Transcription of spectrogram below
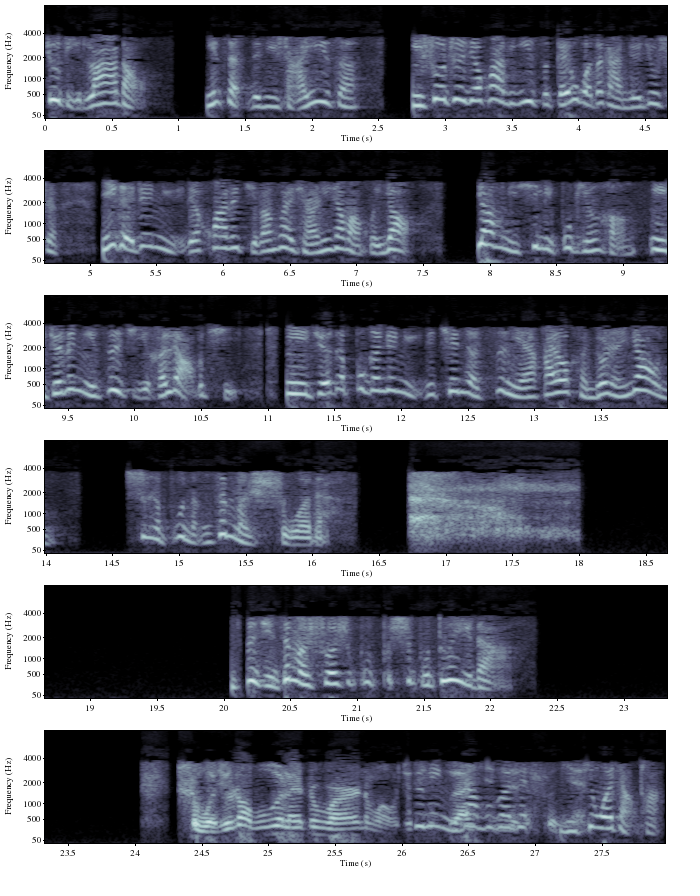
就得拉倒。你怎的？你啥意思？你说这些话的意思，给我的感觉就是，你给这女的花了几万块钱，你想往回要，要么你心里不平衡，你觉得你自己很了不起，你觉得不跟这女的牵扯四年，还有很多人要你，是可不能这么说的。你自己这么说，是不不是不对的。是，我就绕不过来这弯呢嘛，我就兄弟，你绕不过这，你听我讲话，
